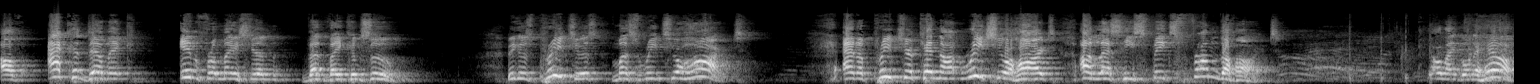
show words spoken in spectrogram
of academic information that they consume. Because preachers must reach your heart. And a preacher cannot reach your heart unless he speaks from the heart. Y'all ain't going to help.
